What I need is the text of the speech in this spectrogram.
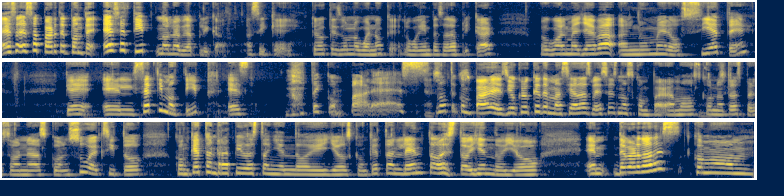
Esa, esa parte, ponte, ese tip no lo había aplicado, así que creo que es uno bueno que lo voy a empezar a aplicar. Lo cual me lleva al número 7, que el séptimo tip es no te compares, no te compares. Yo creo que demasiadas veces nos comparamos con otras personas, con su éxito, con qué tan rápido están yendo ellos, con qué tan lento estoy yendo yo. Em, de verdad es como,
